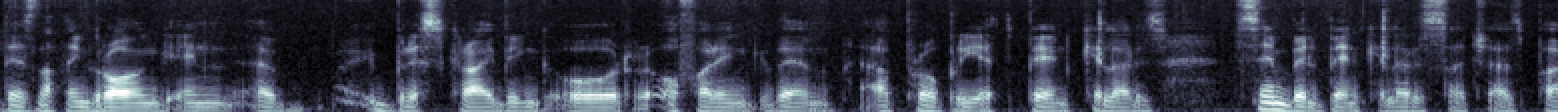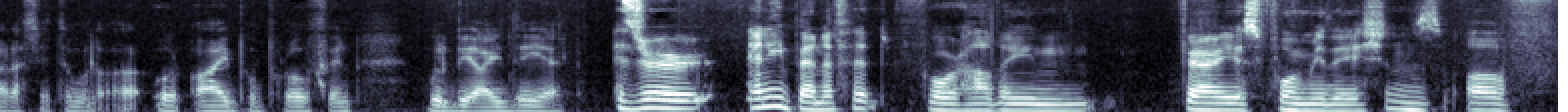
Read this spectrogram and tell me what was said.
there's nothing wrong in prescribing or offering them appropriate painkillers. Simple painkillers such as paracetamol or ibuprofen will be ideal. Is there any benefit for having various formulations of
